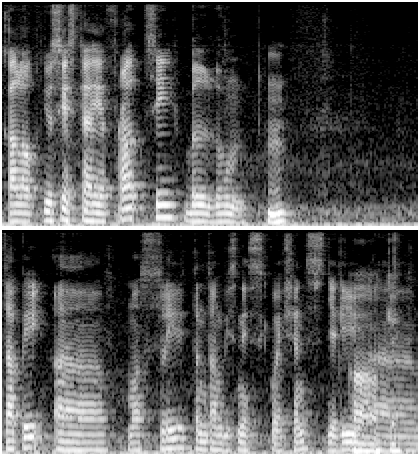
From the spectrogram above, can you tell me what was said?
kalau use case kayak fraud sih belum, Hmm? tapi eh, mostly tentang business questions. Jadi Oh, oke. em,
